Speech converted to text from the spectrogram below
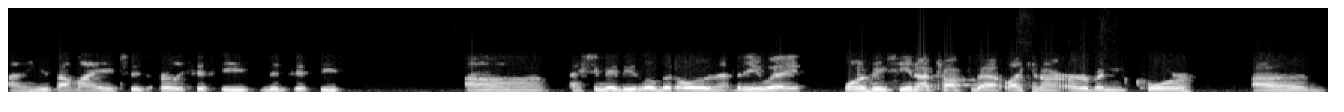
I think he's about my age, his early fifties, mid fifties. Uh, actually, maybe a little bit older than that. But anyway, one of the things he and I've talked about, like in our urban core, um,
